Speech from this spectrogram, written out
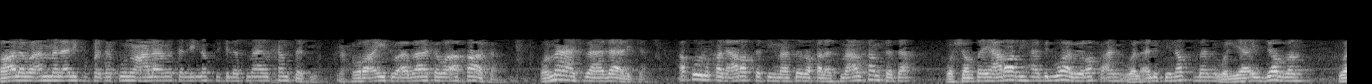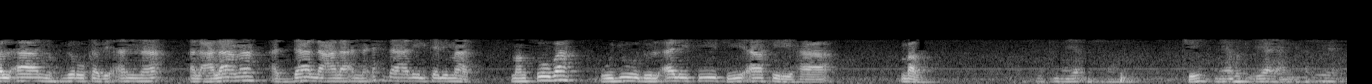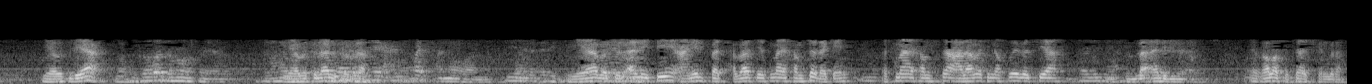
قال وأما الألف فتكون علامة للنصب في الأسماء الخمسة. نحو رأيت أباك وأخاك. وما أشبه ذلك. أقول قد عرفت فيما سبق الأسماء الخمسة وشرط إعرابها بالواو رفعا والألف نصبا والياء جرا. والآن نخبرك بأن العلامة الدالة على أن إحدى هذه الكلمات منصوبة وجود الألف في آخرها. بل شيء نيابة الياء يعني. نيابة الياء. نيابة الألف بلا. نيابة الألف عن الفتح. بس أسماء خمسة لكن أسماء خمسة علامة نصبية بس يا بألف إيه غلط تاج كمبرا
